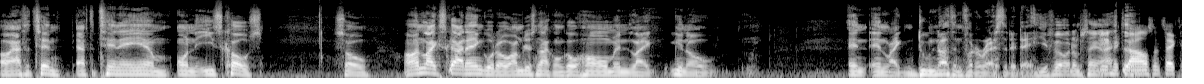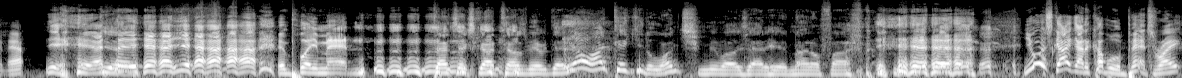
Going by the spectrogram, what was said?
uh, after ten after ten a.m. on the East Coast. So unlike Scott Engel, though, I'm just not gonna go home and like you know, and and like do nothing for the rest of the day. You feel what I'm saying? Eat I still- McDonald's and take a nap. yeah, yeah, yeah, yeah, and play Madden. That's what Scott tells me every day. Yo, I take you to lunch. Meanwhile, he's out of here at nine oh five. you and Scott got a couple of bets, right?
